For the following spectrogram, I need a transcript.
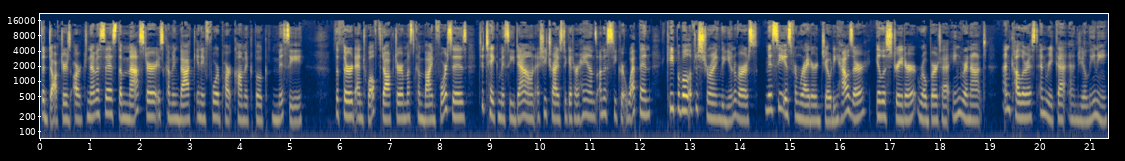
The Doctor's arch nemesis, the Master, is coming back in a four part comic book, Missy. The third and twelfth Doctor must combine forces to take Missy down as she tries to get her hands on a secret weapon capable of destroying the universe. Missy is from writer Jody Houser, illustrator Roberta Ingranata, and colorist Enrica Angiolini.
